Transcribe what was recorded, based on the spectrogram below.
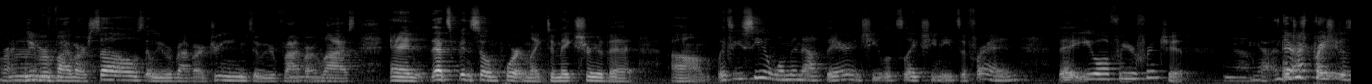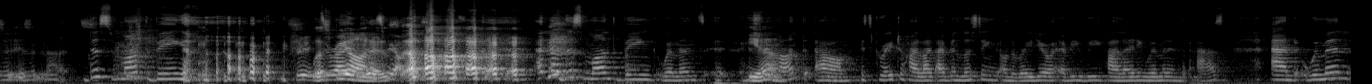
Right. We revive ourselves and we revive our dreams and we revive our lives. And that's been so important, like to make sure that um, if you see a woman out there and she looks like she needs a friend, that you offer your friendship. Yeah. Yeah, and And there, just I pray think she doesn't isn't nuts. this month being Let's right, be honest. and no, this month being Women's History Yeah. Month, um, it's great to highlight. I've been listening on the radio every week, highlighting women in the past, and women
